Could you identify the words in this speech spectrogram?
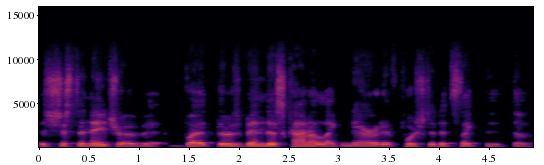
it's just the nature of it. But there's been this kind of like narrative pushed that it's like the the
